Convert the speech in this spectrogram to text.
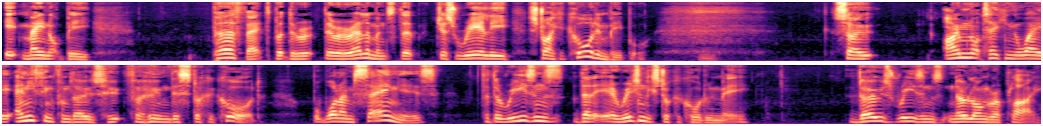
it may not be perfect, but there are, there are elements that just really strike a chord in people. Hmm. So I'm not taking away anything from those who, for whom this struck a chord. But what I'm saying is, for the reasons that it originally struck a chord with me, those reasons no longer apply.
